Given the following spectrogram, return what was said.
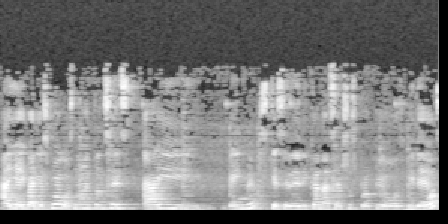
Ahí hay varios juegos, ¿no? Entonces hay gamers que se dedican a hacer sus propios videos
